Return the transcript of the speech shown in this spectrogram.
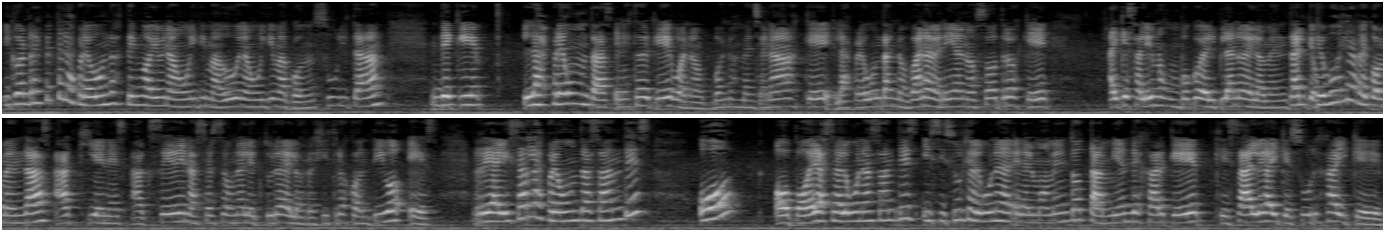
Y con respecto a las preguntas, tengo ahí una última duda, una última consulta, de que las preguntas, en esto de que, bueno, vos nos mencionabas que las preguntas nos van a venir a nosotros, que hay que salirnos un poco del plano de lo mental, que vos le recomendás a quienes acceden a hacerse una lectura de los registros contigo es realizar las preguntas antes o, o poder hacer algunas antes y si surge alguna en el momento también dejar que, que salga y que surja y que,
